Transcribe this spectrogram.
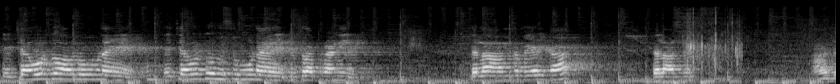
त्याच्यावर जो अवलंबून आहे त्याच्यावर जो विसंबून आहे दुसरा प्राणी त्याला अन्न मिळेल का? त्याला अन्न आज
